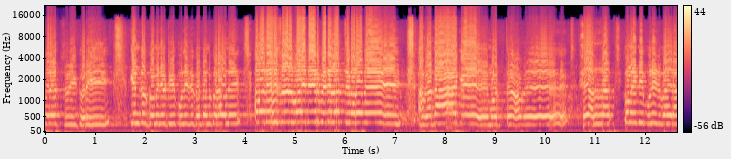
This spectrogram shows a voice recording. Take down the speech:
করে চুরি করি। কিন্তু কমিউনিটি পুলিশ গঠন করা হলে আমাদের জোর ভাইদের পেটে লাচ্ছি বাড়াবে আমরা নাকে মরতে হবে। হে আল্লাহ কমিউনিটি পুলিশ ভাইরা,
